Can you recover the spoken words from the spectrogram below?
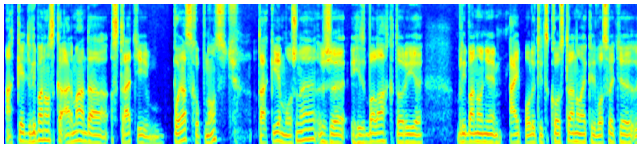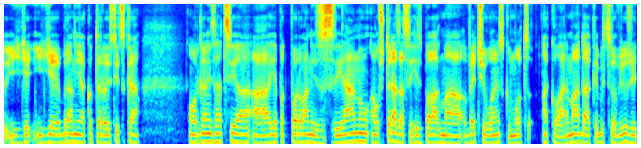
A keď libanonská armáda stratí bojaschopnosť, tak je možné, že Hezbalah, ktorý je v Libanone aj politickou stranou, aj keď vo svete je, je braný ako teroristická organizácia a je podporovaný z Iránu a už teraz asi Hezbalah má väčšiu vojenskú moc ako armáda a keby chcel využiť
